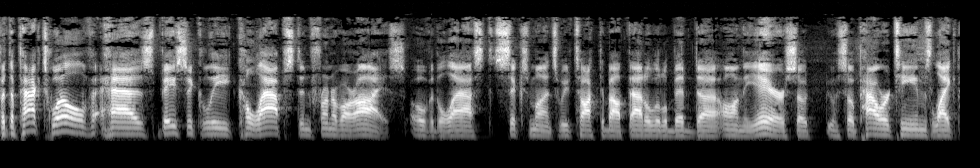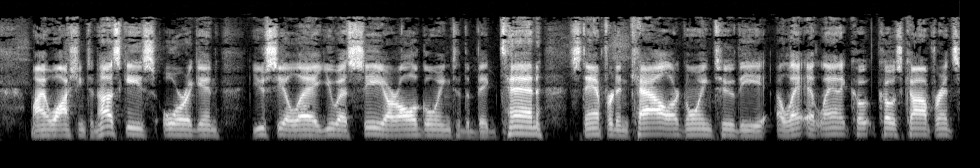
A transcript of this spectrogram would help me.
But the Pac 12 has basically collapsed in front of our eyes over the last six months. We've talked about that a little bit uh, on the air. So, so power teams like my Washington Huskies, Oregon, UCLA, USC are all going to the Big Ten. Stanford and Cal are going to the Atlantic Coast Conference.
